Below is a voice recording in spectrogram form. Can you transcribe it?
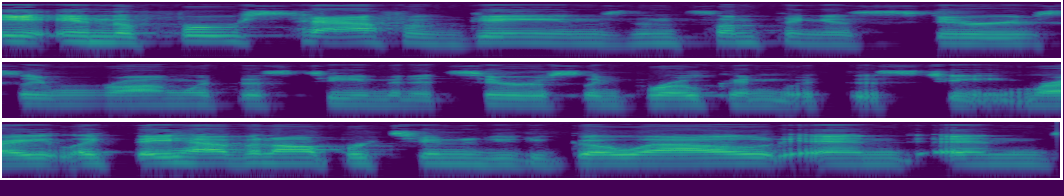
in the first half of games, then something is seriously wrong with this team, and it's seriously broken with this team, right? Like they have an opportunity to go out and and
